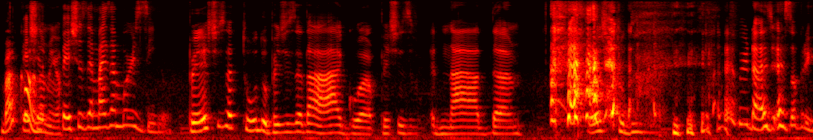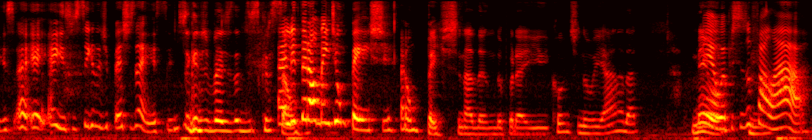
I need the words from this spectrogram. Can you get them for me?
Bacana, Peixe- amiga. peixes é mais amorzinho. Peixes é tudo. Peixes é da água. Peixes é nada. Eu acho tudo. É verdade, é sobre isso. É, é- é isso, o signo de peixes é esse. O seguinte peixe da descrição. É literalmente um peixe. É um peixe nadando por aí. Continue a nadar. Meu, Meu, eu preciso hum. falar.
